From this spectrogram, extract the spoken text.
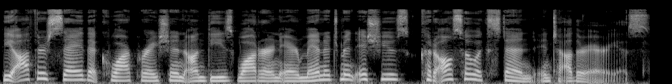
the authors say that cooperation on these water and air management issues could also extend into other areas.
